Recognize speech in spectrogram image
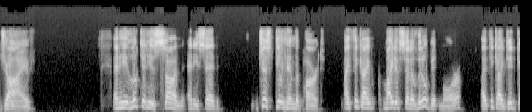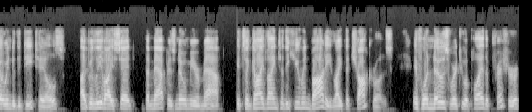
jive. And he looked at his son and he said, just give him the part. I think I might have said a little bit more. I think I did go into the details. I believe I said the map is no mere map. It's a guideline to the human body, like the chakras. If one knows where to apply the pressure,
